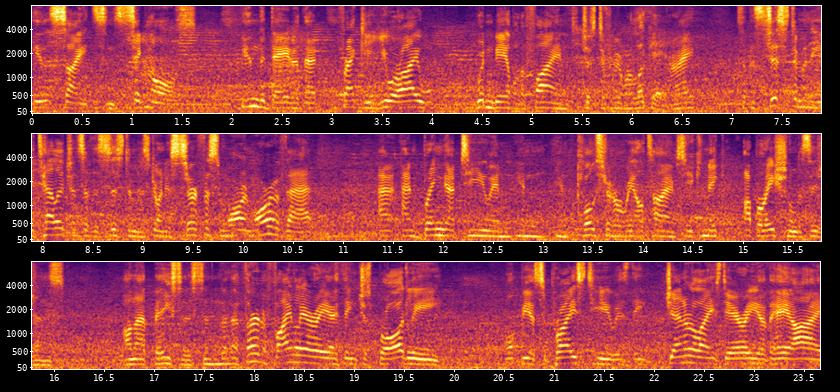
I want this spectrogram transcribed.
insights and signals in the data that frankly you or I wouldn't be able to find just if we were looking, right? So the system and the intelligence of the system is going to surface more and more of that and, and bring that to you in, in, in closer to real time so you can make operational decisions on that basis. And then the third and final area, I think just broadly, won't be a surprise to you, is the generalized area of AI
